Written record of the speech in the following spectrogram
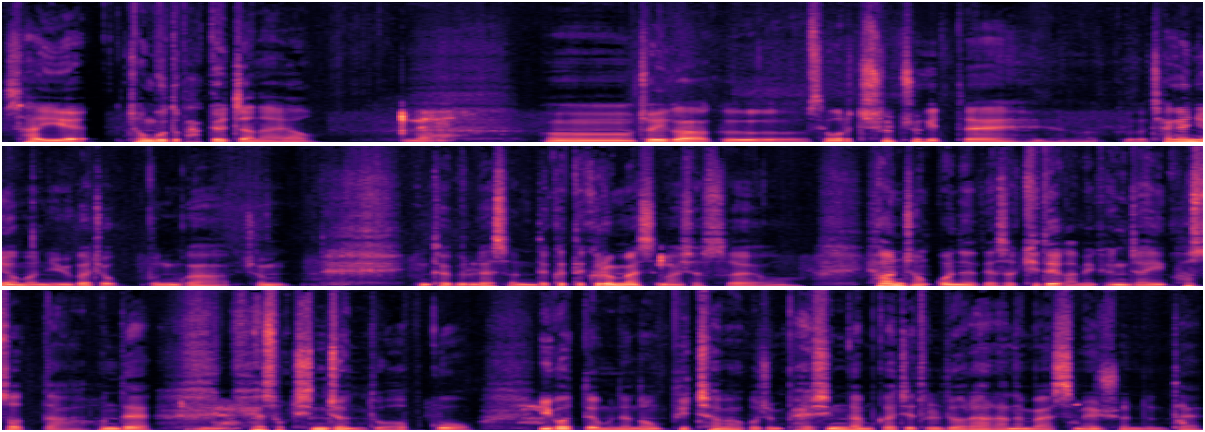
사이에 정부도 바뀌었잖아요. 네. 어, 저희가 그 세월호 7주기 때 그 창현이 어머니 유가족분과 좀 인터뷰를 했었는데 그때 그런 말씀 하셨어요. 현 정권에 대해서 기대감이 굉장히 컸었다. 근데 네. 계속 진전도 없고 이것 때문에 너무 비참하고 좀 배신감까지 들더라라는 말씀해 주셨는데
